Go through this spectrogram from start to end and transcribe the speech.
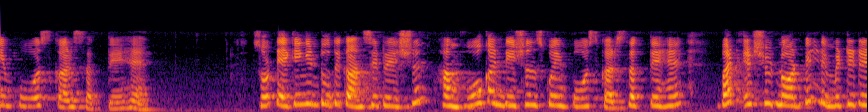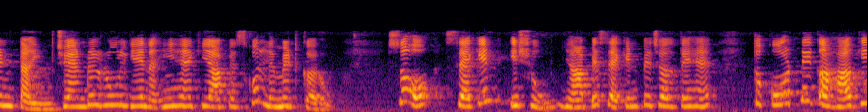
इम्पोज कर सकते हैं। सो टेकिंग इन टू कंसिडरेशन हम वो कंडीशंस को इम्पोज कर सकते हैं but it should not be limited in time general rule ये नहीं है कि आप इसको लिमिट करो। सो सेकेंड इशू यहाँ पे सेकेंड पे चलते हैं। तो कोर्ट ने कहा कि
